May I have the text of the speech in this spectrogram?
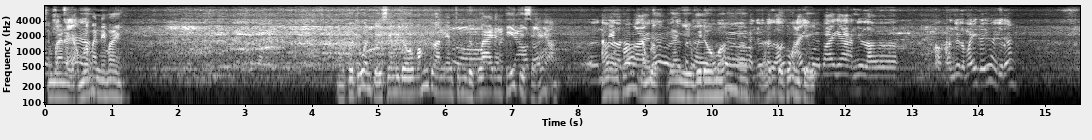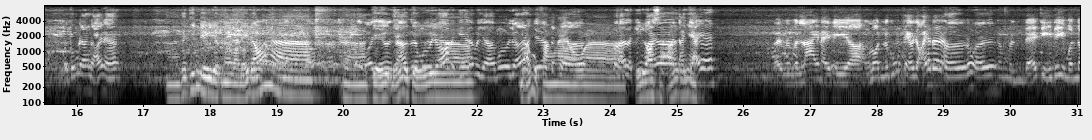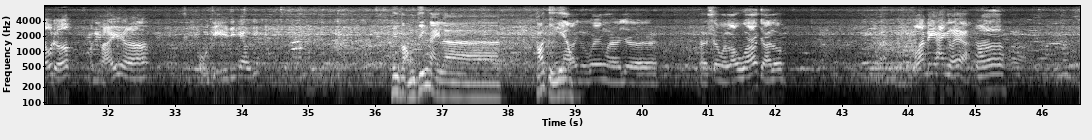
Sân bay này rộng lắm anh em ơi cô chú anh chị xem video bấm cho anh em xin được like đăng ký chia sẻ. Anh em có động lực ra nhiều video mới, ờ, gửi đến cô chú anh chị. bay ra hình như là hình như là mấy tiếng hay gì đó mình cũng đang đợi nè à, cái chuyến đi đợt này là để đón à, à, chị để cho chị à, đỡ một phần nào à, chị lo sợ cả nhà. Mình, mình like này thì ờ, thằng Luân nó cũng theo dõi hết á. Ừ đúng rồi mình để chị đi mình đâu được. Mình phải uh, phụ chị đi theo chứ. Hy vọng chuyến này là có chị Đợi người quen mà giờ à, sao mà lâu quá trời luôn. Ủa anh đi hai người à? Ờ,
